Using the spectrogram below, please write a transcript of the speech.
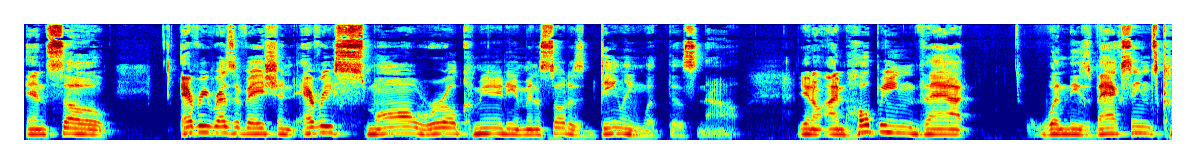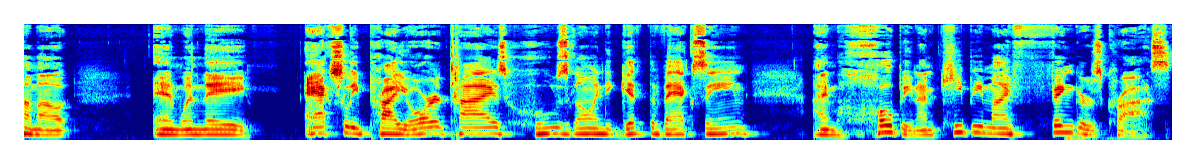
and so every reservation, every small rural community in Minnesota is dealing with this now. You know, I'm hoping that when these vaccines come out and when they actually prioritize who's going to get the vaccine, I'm hoping, I'm keeping my fingers crossed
